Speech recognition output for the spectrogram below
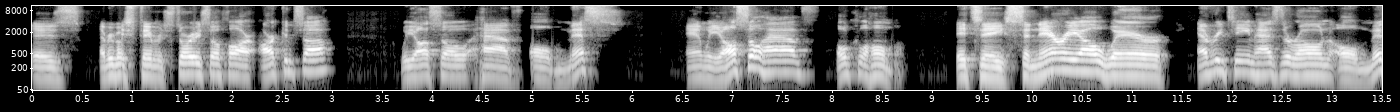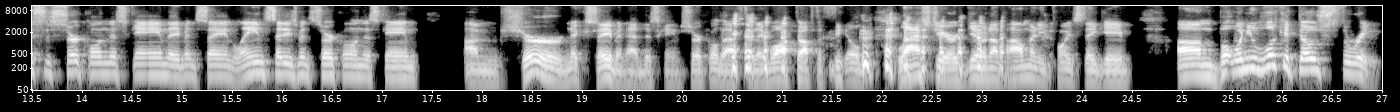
is everybody's favorite story so far, Arkansas. We also have Ole Miss, and we also have Oklahoma. It's a scenario where every team has their own. Ole Miss is circling this game. They've been saying Lane said he's been circling this game. I'm sure Nick Saban had this game circled after they walked off the field last year, giving up how many points they gave. Um, but when you look at those three,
